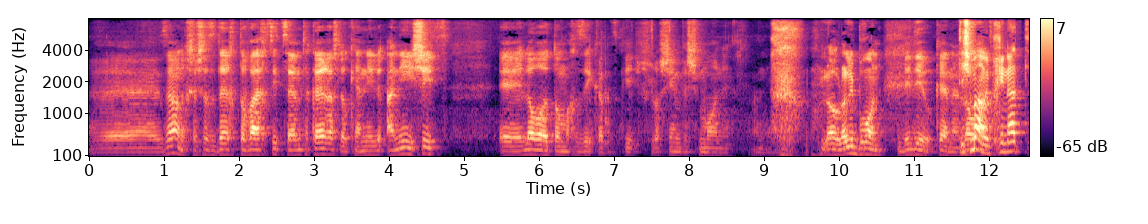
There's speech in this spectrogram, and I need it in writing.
וזהו, אני חושב שזו דרך טובה יחסית לסיים את הקריירה שלו, כי אני, אני אישית אה, לא רואה אותו מחזיק עד גיל 38. אני... לא, הוא לא ליברון. בדיוק, כן. תשמע, לא מבחינת,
